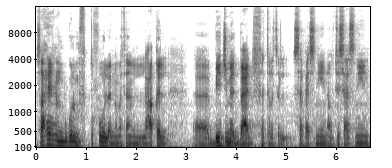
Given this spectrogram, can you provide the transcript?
صحيح انه بيقولوا في الطفولة إنه مثلا العقل آه، بيجمد بعد فترة السبع سنين أو تسع سنين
